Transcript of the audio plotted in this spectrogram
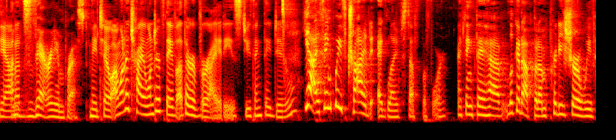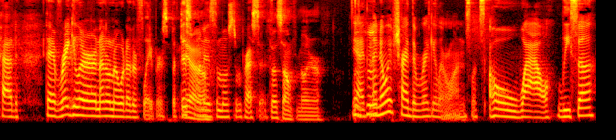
Yeah, I'm that's- very impressed. Me too. I want to try. I wonder if they have other varieties. Do you think they do? Yeah, I think we've tried Egglife stuff before. I think they have. Look it up, but I'm pretty sure we've had. They have regular, and I don't know what other flavors, but this Yeah. one is the most impressive. Does sound familiar. Yeah, I- I know we've tried the regular ones. Let's. Oh wow, Lisa,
